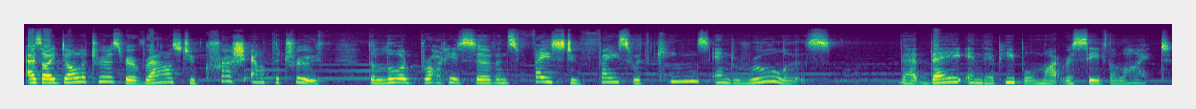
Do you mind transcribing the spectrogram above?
As idolaters were roused to crush out the truth, the Lord brought his servants face to face with kings and rulers, that they and their people might receive the light.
